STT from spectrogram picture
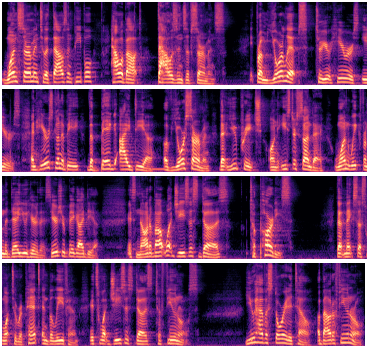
one sermon to a thousand people, how about thousands of sermons from your lips to your hearers' ears? And here's going to be the big idea of your sermon that you preach on Easter Sunday, one week from the day you hear this. Here's your big idea it's not about what Jesus does to parties that makes us want to repent and believe him. It's what Jesus does to funerals. You have a story to tell about a funeral.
